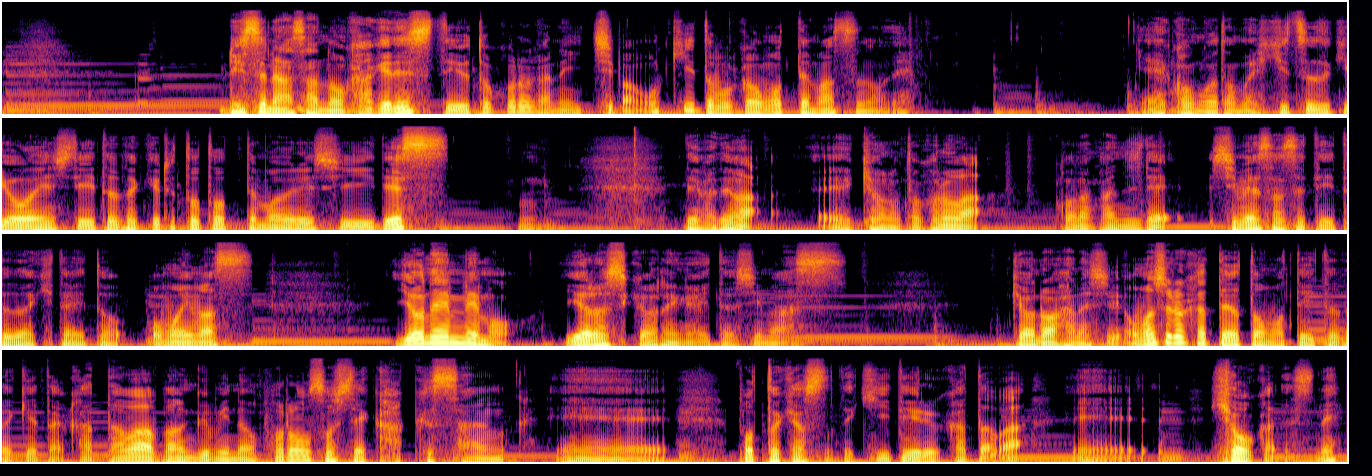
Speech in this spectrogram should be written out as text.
ー、リスナーさんのおかげですっていうところがね、一番大きいと僕は思ってますので、えー、今後とも引き続き応援していただけるととっても嬉しいです。うん、ではでは、えー、今日のところはこんな感じで締めさせていただきたいと思います。4年目もよろしくお願いいたします。今日のお話面白かったよと思っていただけた方は番組のフォローそして拡散、えー、ポッドキャストで聞いている方は、えー、評価ですね。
